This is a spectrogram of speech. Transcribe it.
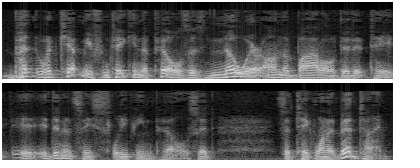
but what kept me from taking the pills is nowhere on the bottle did it take. It, it didn't say sleeping pills. It said take one at bedtime.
